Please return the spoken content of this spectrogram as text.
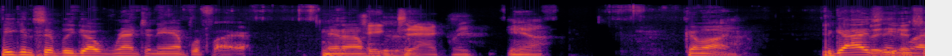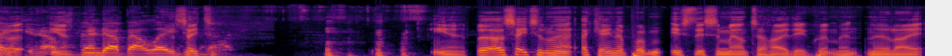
He can simply go rent an amplifier. You know, Exactly. Yeah. come on. The guys But, in yeah, so, like you know yeah. out Ballet So did to- Yeah, but I'll say to them, like, okay, no problem. Is this amount to hire the equipment? And they're like,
